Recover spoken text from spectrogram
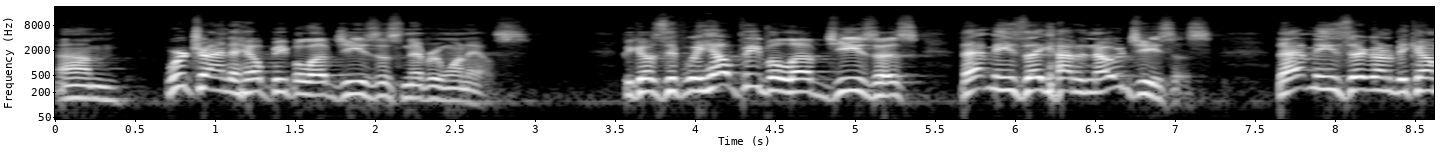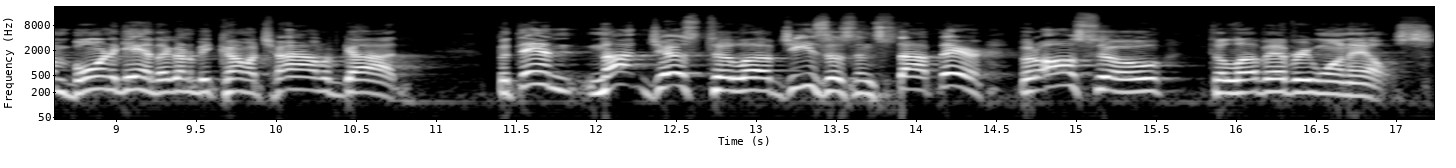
Um, we're trying to help people love Jesus and everyone else. Because if we help people love Jesus, that means they got to know Jesus. That means they're going to become born again. They're going to become a child of God. But then, not just to love Jesus and stop there, but also to love everyone else.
